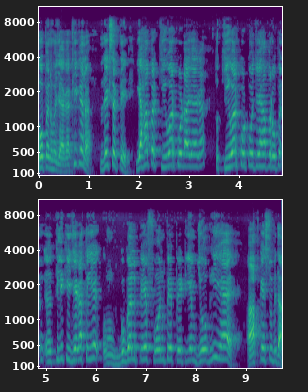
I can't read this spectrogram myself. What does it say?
ओपन हो जाएगा, ठीक है ना? तो देख सकते हैं, यहाँ पर क्यूआर कोड आ जाएगा। तो क्यूआर कोड को जो यहाँ पर ओपन क्लिक कीजिएगा तो ये गूगल पे फ़ोन पे पेटीएम जो भी है आपके सुविधा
